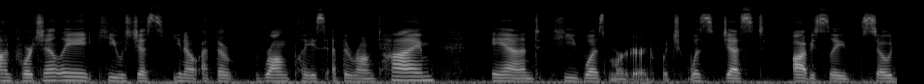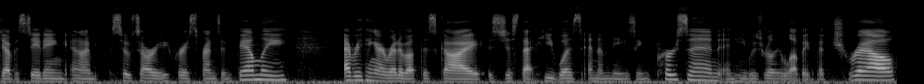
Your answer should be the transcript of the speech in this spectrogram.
unfortunately he was just you know at the wrong place at the wrong time and he was murdered, which was just obviously so devastating. And I'm so sorry for his friends and family. Everything I read about this guy is just that he was an amazing person and he was really loving the trail.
